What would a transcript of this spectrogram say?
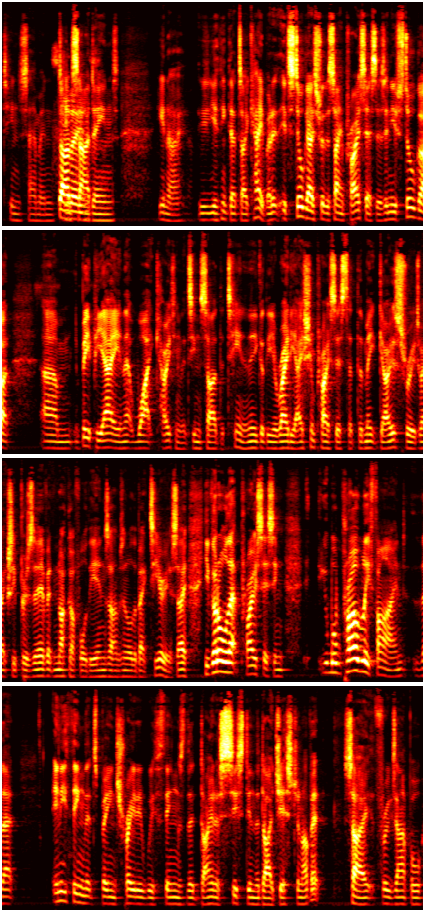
tinned salmon, Sardines. tinned sardines. You know, you- you think that's okay, but it, it still goes through the same processes, and you've still got um, BPA and that white coating that's inside the tin, and then you've got the irradiation process that the meat goes through to actually preserve it and knock off all the enzymes and all the bacteria. So you've got all that processing. You will probably find that anything that's been treated with things that don't assist in the digestion of it. So, for example,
